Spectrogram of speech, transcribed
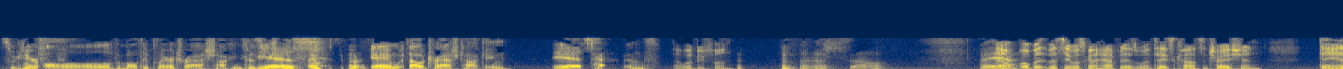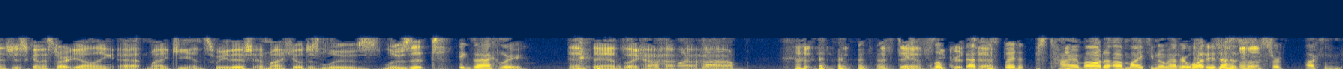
So we can hear all of the multiplayer trash talking because you yes. can't play a multiplayer game without trash talking. yes. It happens. That would be fun. so. But yeah. No, oh, but but see what's going to happen is when it takes concentration, Dan's just going to start yelling at Mikey in Swedish, and Mikey will just lose lose it, Exactly. and Dan's like, ha ha ha ha. plan. it's Dan's Look, secret That's tech. his way to just time out uh, Mikey. No matter what it does, he just starts talking.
